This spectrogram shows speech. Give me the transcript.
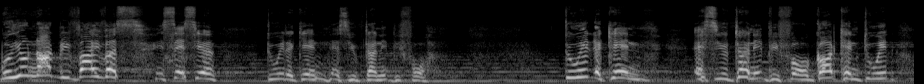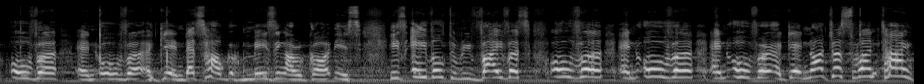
Will you not revive us? It says here, do it again as you've done it before. Do it again as you've done it before. God can do it over and over again. That's how amazing our God is. He's able to revive us over and over and over again. Not just one time.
